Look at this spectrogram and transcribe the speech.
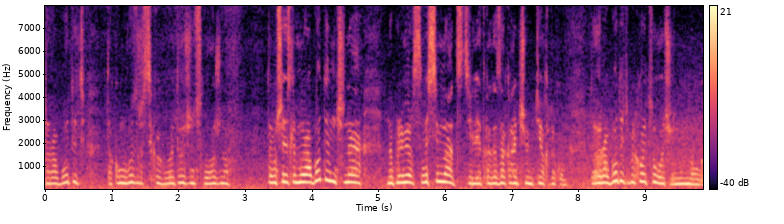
Работать в таком возрасте, как бы, это очень сложно. Потому что если мы работаем, начиная, например, с 18 лет, когда заканчиваем техникум, то работать приходится очень много.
